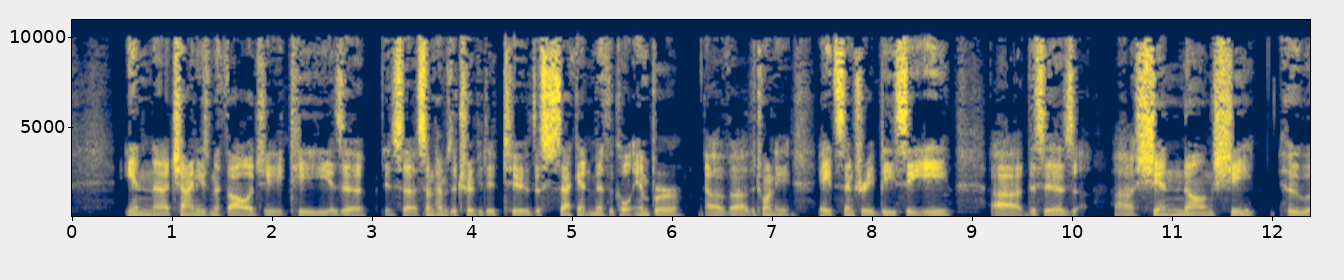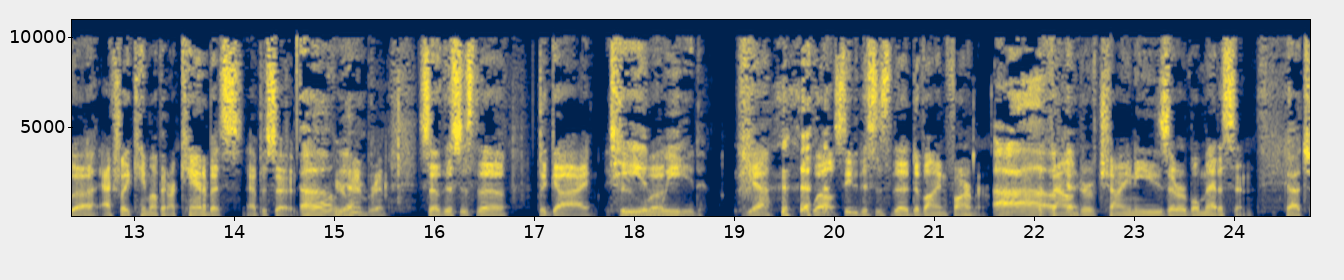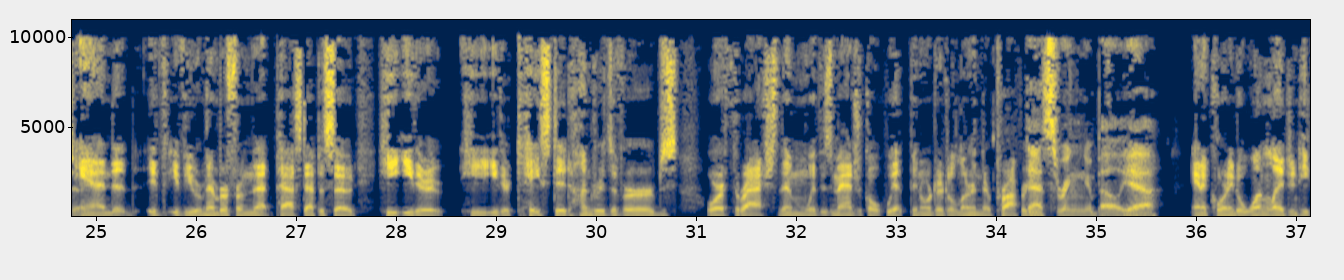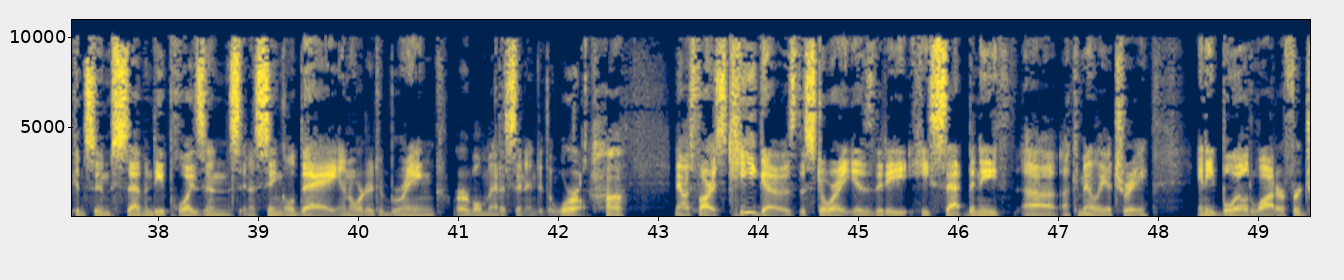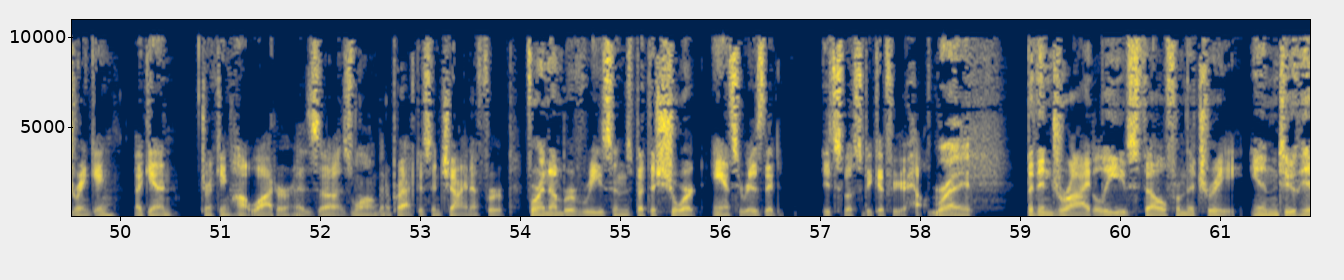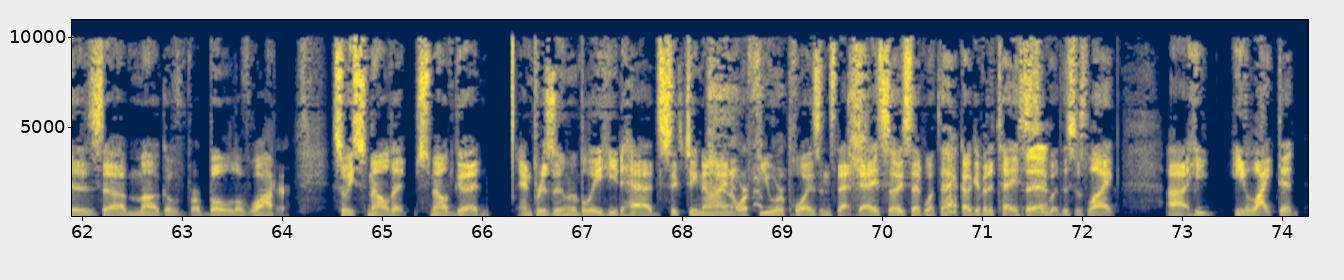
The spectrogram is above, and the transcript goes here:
In uh, Chinese mythology, tea is a is uh, sometimes attributed to the second mythical emperor of uh, the 28th century BCE. Uh, this is uh, Shen Nong Shi, who uh, actually came up in our cannabis episode. Oh, if you yeah. remember him. So this is the the guy Tea who, and uh, weed. Yeah. Well, see, this is the divine farmer, Ah, the founder of Chinese herbal medicine. Gotcha. And if if you remember from that past episode, he either he either tasted hundreds of herbs or thrashed them with his magical whip in order to learn their properties. That's ringing a bell. Yeah. And according to one legend, he consumed 70 poisons in a single day in order to bring herbal medicine into the world. Huh. Now, as far as tea goes, the story is that he, he sat beneath uh, a camellia tree and he boiled water for drinking. Again, drinking hot water has, uh, has long been a practice in China for, for a number of reasons, but the short answer is that it's supposed to be good for your health. Right. But then dried leaves fell from the tree into his uh, mug of or bowl of water. So he smelled it, smelled good, and presumably he'd had 69 or fewer poisons that day. So he said, what the heck? I'll give it a taste, Yeah. see what this is like. Uh, he, he liked it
